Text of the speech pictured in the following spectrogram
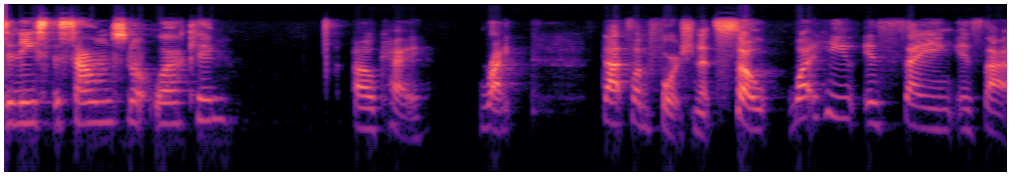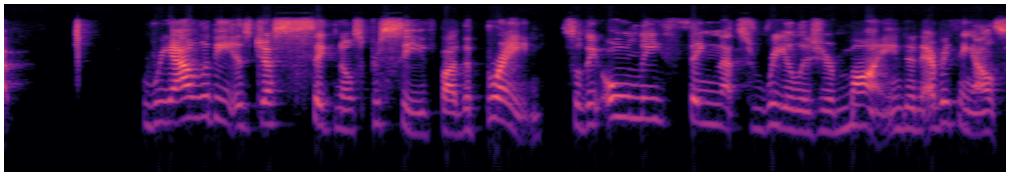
Denise, the sound's not working. Okay, right. That's unfortunate. So what he is saying is that reality is just signals perceived by the brain. So the only thing that's real is your mind, and everything else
